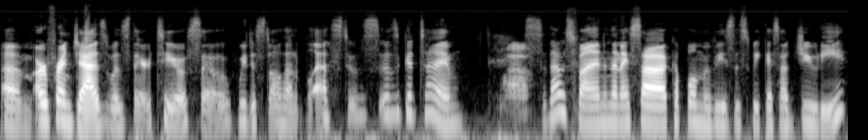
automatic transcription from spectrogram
um, our friend Jazz was there too, so we just all had a blast. It was it was a good time. Wow. So that was fun. And then I saw a couple of movies this week. I saw Judy,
